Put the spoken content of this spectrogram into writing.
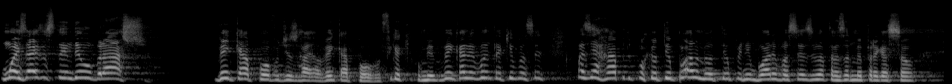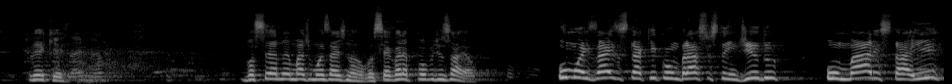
Moisés estendeu o braço. Vem cá, povo de Israel, vem cá, povo. Fica aqui comigo. Vem cá, levanta aqui vocês. Mas é rápido, porque o tempo, olha o meu tempo indo embora e vocês vão atrasando minha pregação. Vem aqui. Você não é mais Moisés, não. Você agora é povo de Israel. O Moisés está aqui com o braço estendido, o mar está aí,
